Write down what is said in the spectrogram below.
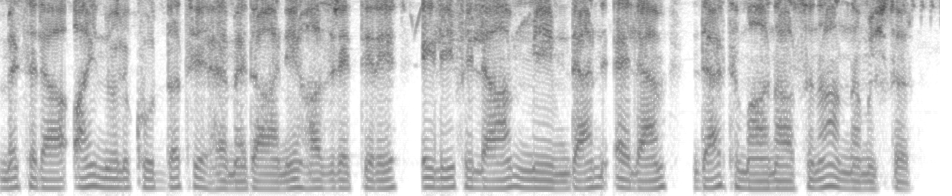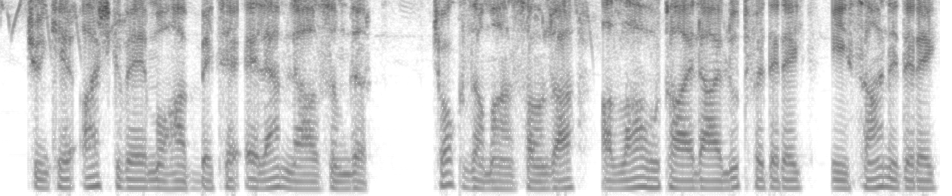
Mesela Aynül Kuddati Hemedani Hazretleri Elif Lam Mim'den elem dert manasını anlamıştır. Çünkü aşk ve muhabbete elem lazımdır. Çok zaman sonra Allahu Teala lütfederek, ihsan ederek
